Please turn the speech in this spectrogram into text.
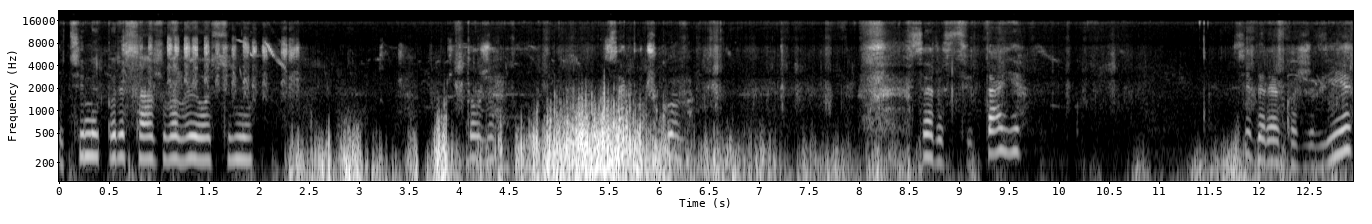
Оці ми пересаджували осінню. Теж все пучково. Все розцвітає. Всі дерева живі.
